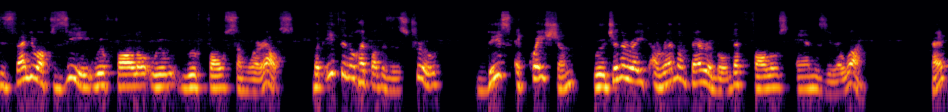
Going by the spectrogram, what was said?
this value of z will follow, will, will fall somewhere else. But if the null hypothesis is true, this equation will generate a random variable that follows n01, okay?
